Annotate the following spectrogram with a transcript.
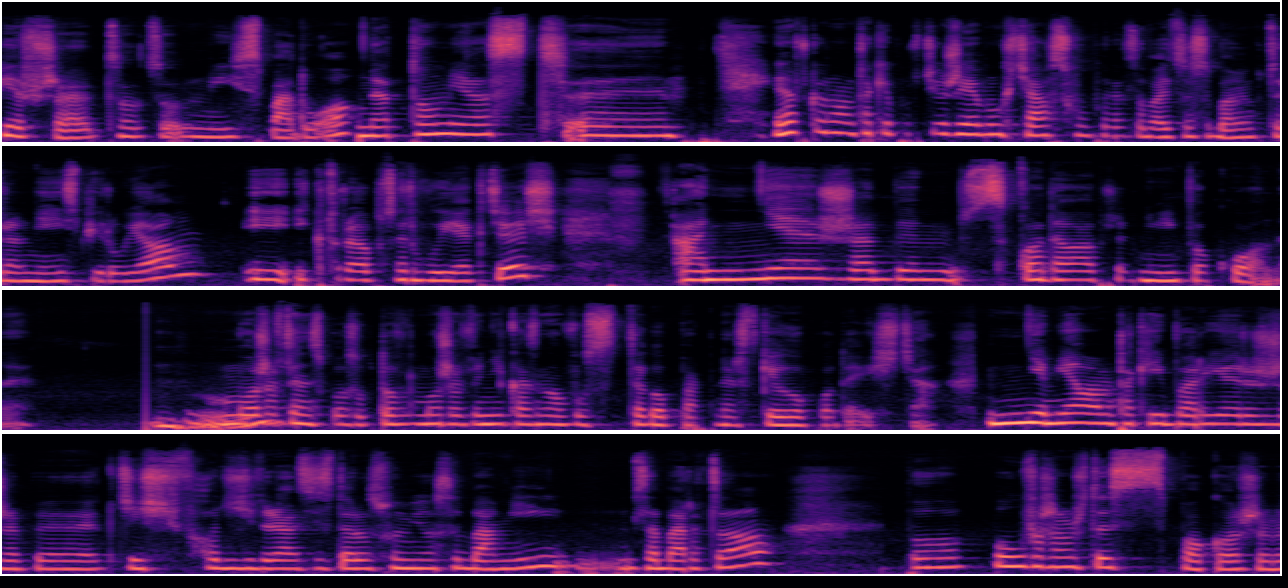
pierwsze, co, co mi spadło. Natomiast y, ja na przykład mam takie poczucie, że ja bym chciała współpracować z osobami, które mnie inspirują i, i które obserwuję gdzieś, a nie żebym składała przed nimi pokłony. Mhm. Może w ten sposób, to może wynika znowu z tego partnerskiego podejścia. Nie miałam takiej bariery, żeby gdzieś wchodzić w relacje z dorosłymi osobami za bardzo, bo, bo uważam, że to jest spoko, że,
